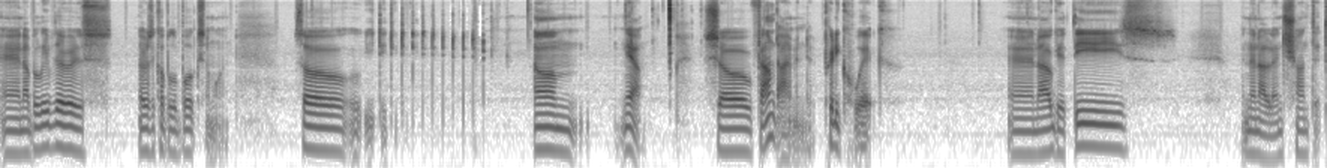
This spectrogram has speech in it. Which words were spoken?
and I believe there was there was a couple of books in one. So, um, yeah. So found diamond pretty quick, and I'll get these, and then I'll enchant it.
